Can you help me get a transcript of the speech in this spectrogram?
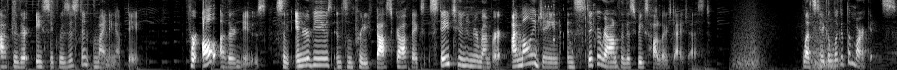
after their ASIC-resistant mining update. For all other news, some interviews, and some pretty fast graphics, stay tuned and remember, I'm Molly Jane, and stick around for this week's Hodlers Digest. Let's take a look at the markets.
